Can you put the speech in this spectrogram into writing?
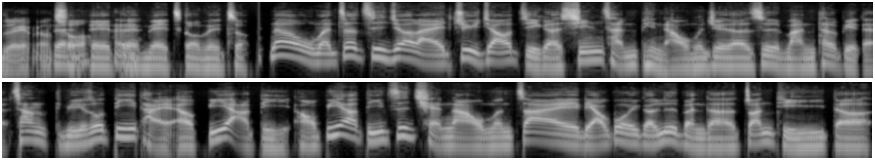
对，没有错，对对，没错没错。那我们这次就来聚焦几个新产品啊，我们觉得是蛮特别的。像比如说第一台呃，比亚迪哦，比亚迪之前呢、啊，我们在聊过一个日本的专题的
